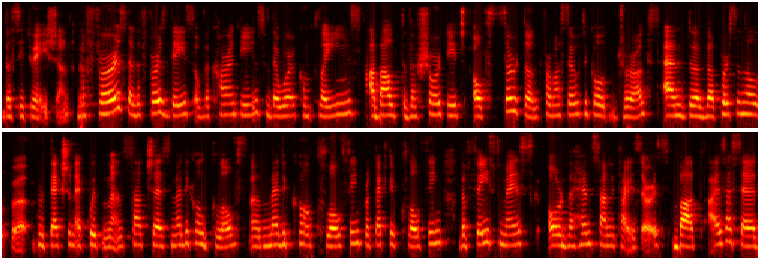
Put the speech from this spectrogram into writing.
the situation. The first and the first days of the quarantines, there were complaints about the shortage of certain certain pharmaceutical drugs and uh, the personal uh, protection equipment, such as medical gloves, uh, medical clothing, protective clothing, the face mask, or the hand sanitizers. But as I said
